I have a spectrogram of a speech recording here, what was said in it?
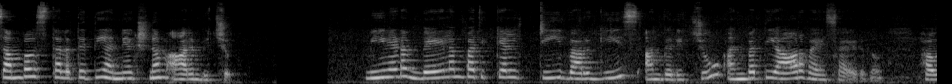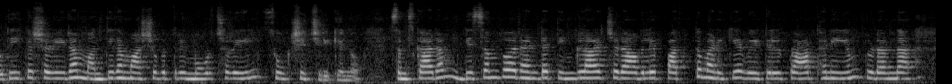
സംഭവ സ്ഥലത്തെത്തി അന്വേഷണം ആരംഭിച്ചു. മീനടം വേലമ്പതിക്കൽ ടി വർഗീസ് അന്തരിച്ചു. അൻപത്തിയാറ് വയസ്സായിരുന്നു. ഭൗതിക ശരീരം മന്ദിരം ആശുപത്രി മോർച്ചറിയിൽ സൂക്ഷിച്ചിരിക്കുന്നു. സംസ്കാരം ഡിസംബർ രണ്ട് തിങ്കളാഴ്ച രാവിലെ പത്ത് മണിക്ക് വീട്ടിൽ പ്രാർത്ഥനയും തുടർന്ന്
